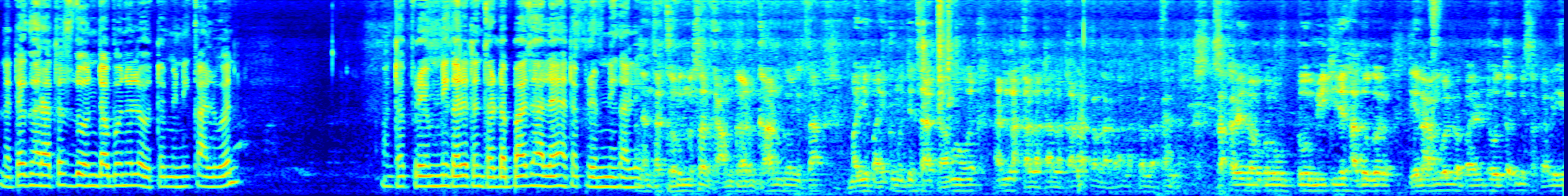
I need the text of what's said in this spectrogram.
नाही तर घरातच दोनदा बनवलं होतं मी कालवण. आता प्रेम निघाले त्यांचा डब्बा झालाय आता प्रेम निघाले. नंतर करून नुसार काम करून काम करून येता माझी बायको मध्ये जा कामावर. आणि लका लका लका लका लका लका लका सकाळी लवकर उठतो मी तिच्या साधू कर. तिला आंघोळला पाणी ठेवतात मी सकाळी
